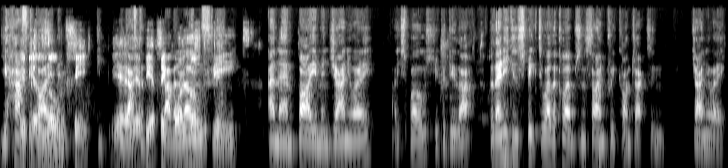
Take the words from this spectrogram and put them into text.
You have be to a buy him loan in, fee. Yeah, have there'd to be a big have a loan loan fee fee. and then buy him in January. I suppose you could do that, but then he can speak to other clubs and sign pre-contracts in January.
